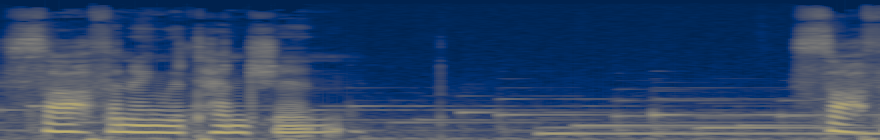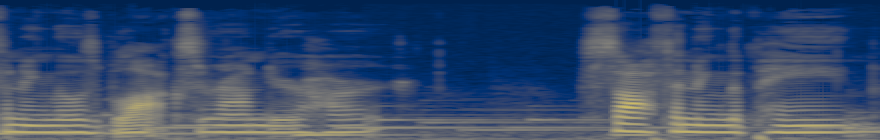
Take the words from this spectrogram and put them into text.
softening the tension, softening those blocks around your heart, softening the pain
